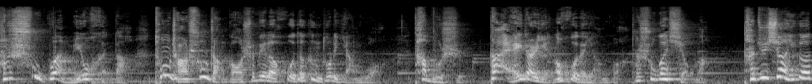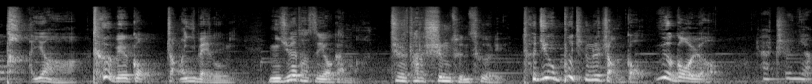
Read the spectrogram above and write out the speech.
它的树冠没有很大，通常树长高是为了获得更多的阳光，它不是，它矮一点也能获得阳光，它树冠小嘛，它就像一个塔一样啊，特别高，长了一百多米。你觉得它是要干嘛？这是它的生存策略，它就要不停的长高，越高越好。它吃鸟？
